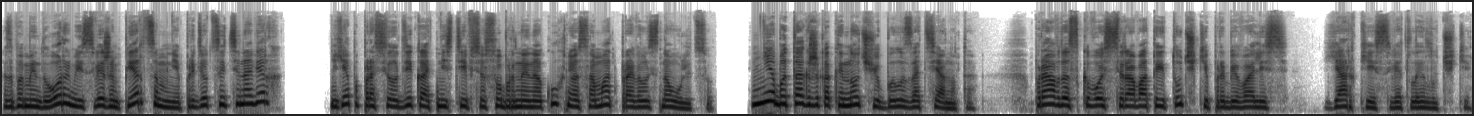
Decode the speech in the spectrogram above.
за помидорами и свежим перцем мне придется идти наверх. Я попросила Дика отнести все собранное на кухню, а сама отправилась на улицу. Небо так же, как и ночью, было затянуто. Правда, сквозь сероватые тучки пробивались яркие светлые лучики.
